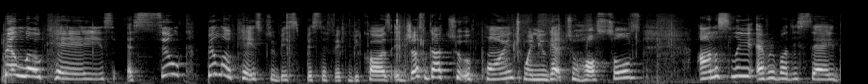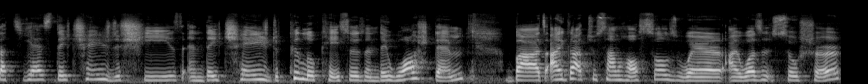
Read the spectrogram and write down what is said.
pillowcase, a silk pillowcase to be specific, because it just got to a point when you get to hostels Honestly, everybody say that yes, they change the sheets and they change the pillowcases and they wash them, but I got to some hostels where I wasn't so sure.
